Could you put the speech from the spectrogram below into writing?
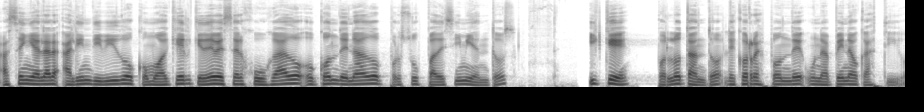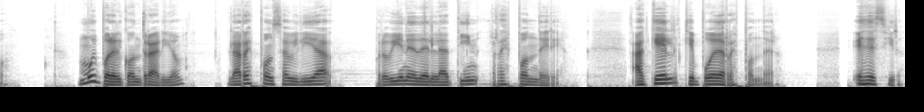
a señalar al individuo como aquel que debe ser juzgado o condenado por sus padecimientos, y que, por lo tanto, le corresponde una pena o castigo. Muy por el contrario, la responsabilidad proviene del latín respondere, aquel que puede responder. Es decir,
